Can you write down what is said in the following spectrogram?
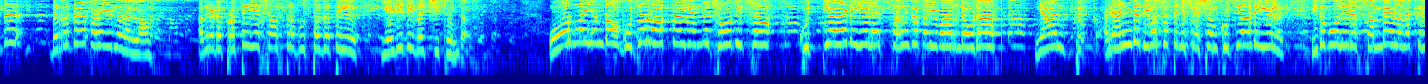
ഇത് വെറുതെ പറയുന്നതല്ല. അവരുടെ പ്രത്യയ ശാസ്ത്ര പുസ്തകത്തിൽ എഴുതി വച്ചിട്ടുണ്ട്. ഓർമ്മയുണ്ടോ ഗുജറാത്ത് എന്ന് ചോദിച്ച കുറ്റ്യാടിയിലെ സംഘപരിവാറിനോട്? ഞാൻ രണ്ട് ദിവസത്തിന് ശേഷം കുറ്റ്യാടിയിൽ ഇതുപോലൊരു സമ്മേളനത്തിൽ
